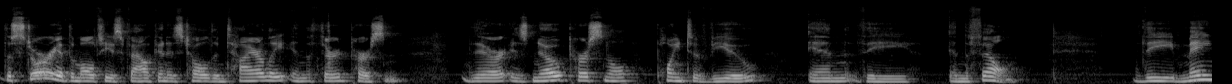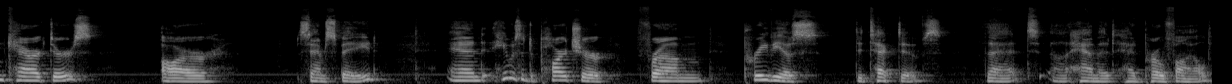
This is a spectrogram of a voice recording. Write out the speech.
The story of the Maltese Falcon is told entirely in the third person. There is no personal point of view in the in the film. The main characters are Sam Spade, and he was a departure from previous detectives that uh, Hammett had profiled.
